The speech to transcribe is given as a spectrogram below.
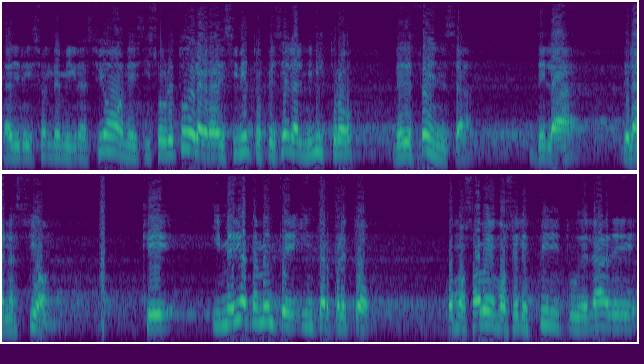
la Dirección de Migraciones y sobre todo el agradecimiento especial al ministro de Defensa de la, de la Nación, que inmediatamente interpretó como sabemos, el espíritu del ADE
